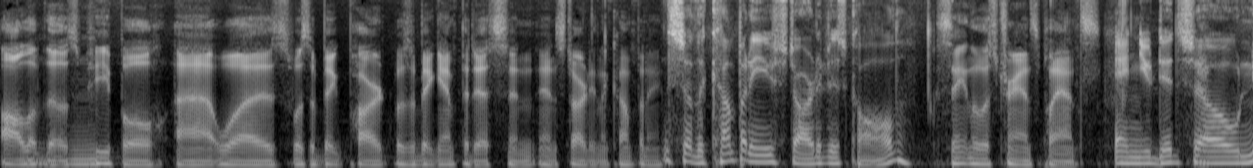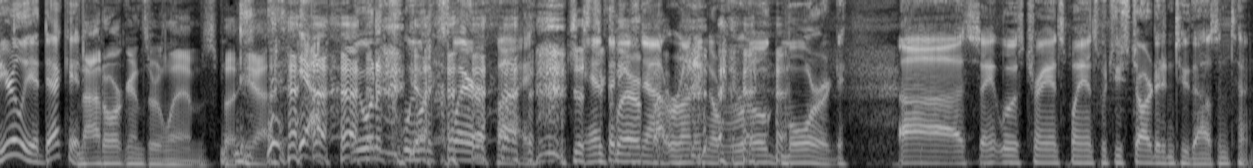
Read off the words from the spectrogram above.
all of those mm-hmm. people uh, was was a big part, was a big impetus in, in starting the company. So the company you started is called St. Louis Transplants, and you did so yeah. nearly a decade. Not organs or limbs, but yeah, yeah. We want to we want to clarify. Just Anthony's to clarify, not running a rogue morgue. Uh, St. Louis Transplants, which you started in 2010.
